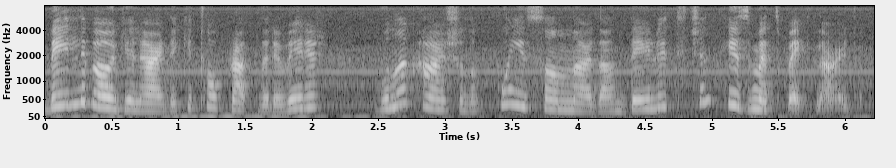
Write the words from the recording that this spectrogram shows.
belli bölgelerdeki toprakları verir. Buna karşılık bu insanlardan devlet için hizmet beklerdi.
